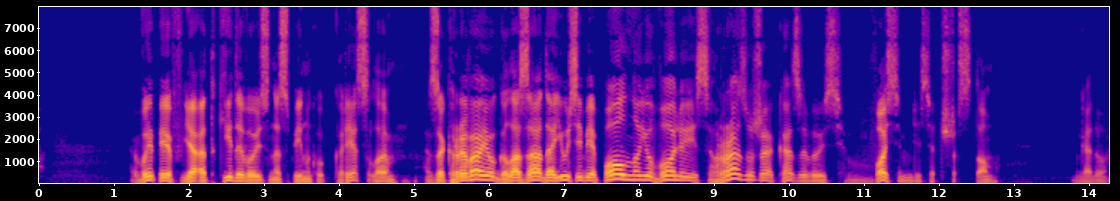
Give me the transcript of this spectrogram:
Выпив, я откидываюсь на спинку кресла, закрываю глаза, даю себе полную волю и сразу же оказываюсь в восемьдесят шестом году.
